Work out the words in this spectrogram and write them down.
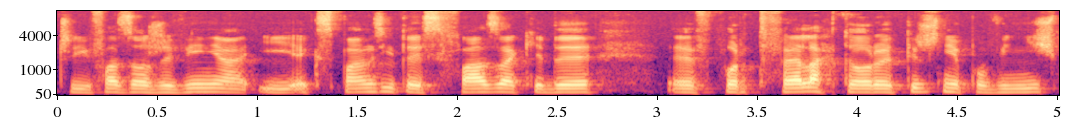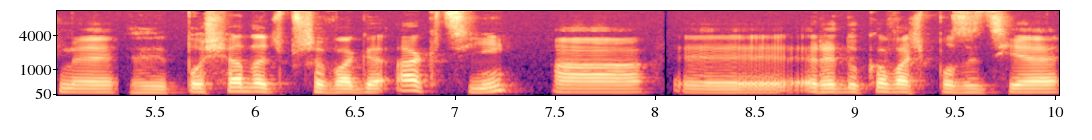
czyli faza ożywienia i ekspansji, to jest faza, kiedy e, w portfelach teoretycznie powinniśmy posiadać przewagę akcji, a redukować pozycje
